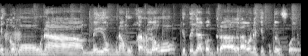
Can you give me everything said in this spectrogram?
Es como una medio una mujer lobo que pelea contra dragones que escupen fuego.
